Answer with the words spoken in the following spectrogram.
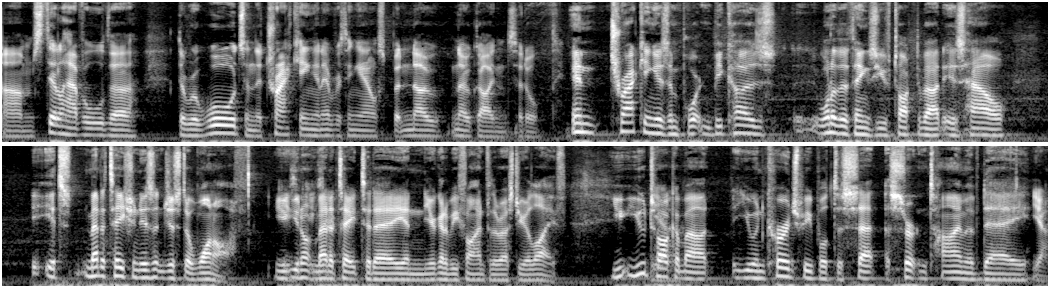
um, still have all the the rewards and the tracking and everything else, but no no guidance at all. And tracking is important because one of the things you've talked about is how it's meditation isn't just a one-off. You, you don't exactly. meditate today and you're going to be fine for the rest of your life. You, you talk Yeah. about you encourage people to set a certain time of day, Yeah.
